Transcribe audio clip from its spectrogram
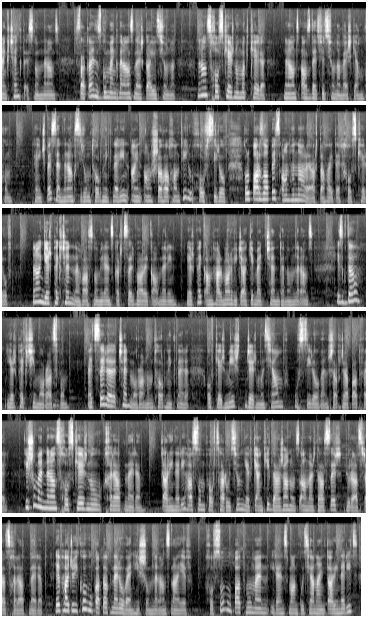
Մենք չենք տեսնում նրանց, սակայն զգում ենք նրանց ներկայությունը, նրանց խոսքերն ու մտքերը, նրանց ազդեցությունը մեր կյանքում թե ինչպես են նրանք սիրում թորնիկներին այն անշահախնդիր ու խոր սիրով, որ պարզապես անհնար է արտահայտել խոսքերով։ Նրանք երբեք չեն նեղացնում իրենց կրտսեր բարեկամներին, երբեք անհարմար վիճակի մեջ չեն դնում նրանց։ Իսկ դա երբեք չի մոռացվում։ Այդ սերը չեն մոռանում թորնիկները, ովքեր միշտ ջերմությամբ ու սիրով են շրջապատվել։ Հիշում են նրանց խոսքերն ու խրատները, տարիների հասում փորձառություն եւ կյանքի դաժան ու ծանր դասեր յուրացրած խրատները։ Եվ հաճույքով ու կատակներով են հիշում նրանց նաեւ խոսում ու պատմում են իրենց մանկության այն տարիներից,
